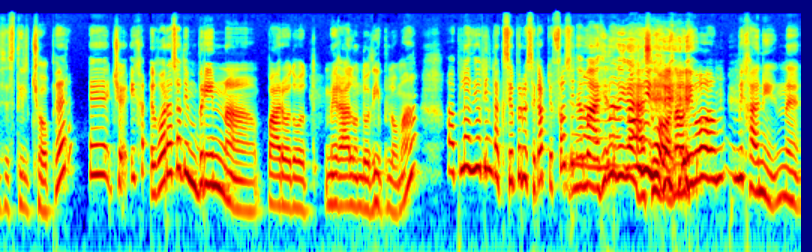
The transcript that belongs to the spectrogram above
σε στυλ chopper. Ε, και είχα, αγόρασα την πριν να πάρω το μεγάλο το δίπλωμα. Απλά διότι εντάξει έπρεπε σε κάποια φάση Να να, μάθεις να να, οδηγάς. οδηγώ, να οδηγώ μηχανή. Ναι.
